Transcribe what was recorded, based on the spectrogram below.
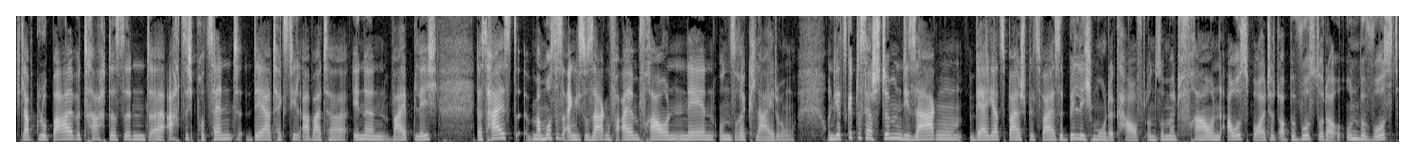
Ich glaube, global betrachtet sind 80 äh, Prozent der TextilarbeiterInnen weiblich. Das heißt, man muss es eigentlich so sagen, vor allem Frauen nähen unsere Kleidung. Und jetzt gibt es ja Stimmen, die sagen, wer jetzt beispielsweise Billigmode kauft und somit Frauen ausbeutet, ob bewusst oder unbewusst,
